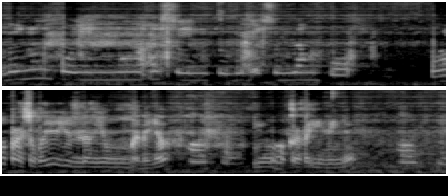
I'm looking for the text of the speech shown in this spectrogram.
Ganyan po, yung mga asin, tubig asin lang po. Pumapasok kayo, yun lang yung ano niyo? Opo. Yung kakainin niyo? Opo.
